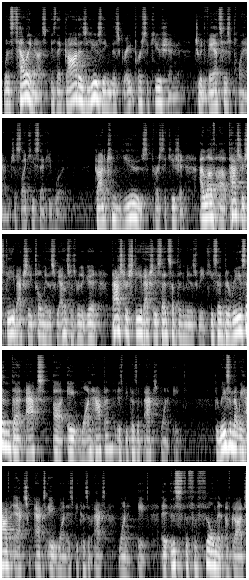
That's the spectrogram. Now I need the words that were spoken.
What it's telling us is that God is using this great persecution to advance his plan, just like he said he would. God can use persecution. I love, uh, Pastor Steve actually told me this week, I thought this was really good. Pastor Steve actually said something to me this week. He said, The reason that Acts uh, 8 1 happened is because of Acts 1 8. The reason that we have Acts, Acts 8 1 is because of Acts 1 8. This is the fulfillment of God's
